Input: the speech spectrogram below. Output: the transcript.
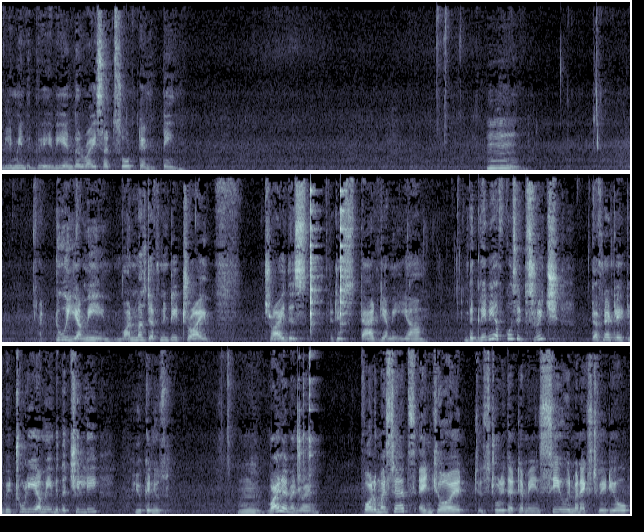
Believe me, the gravy and the rice are so tempting. Mmm. Too yummy. One must definitely try. Try this. It is that yummy. Yum. The gravy, of course, it's rich. Definitely, it will be truly yummy with the chili. You can use. Mm, while I'm enjoying, follow my steps. Enjoy the story that I mean. See you in my next video.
